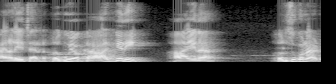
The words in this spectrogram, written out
ఆయన లేచారట. ప్రభు యొక్క ఆజ్ఞని ఆయన కలుసుకున్నాడు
